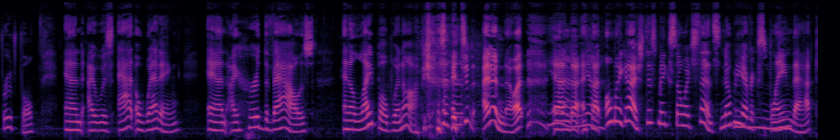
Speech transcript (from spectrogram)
fruitful, and I was at a wedding and I heard the vows and a light bulb went off because I didn't I didn't know it, yeah, and uh, I yeah. thought, oh my gosh, this makes so much sense. Nobody mm-hmm. ever explained that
